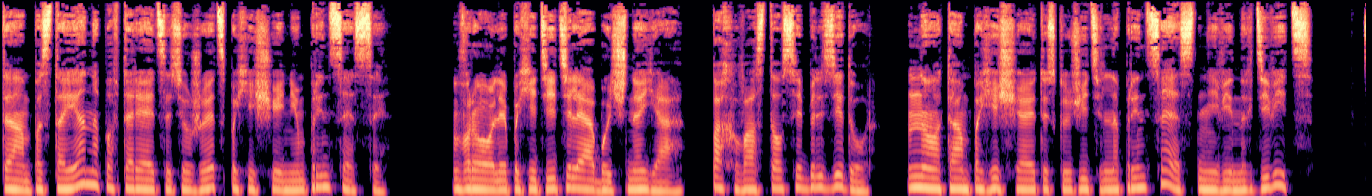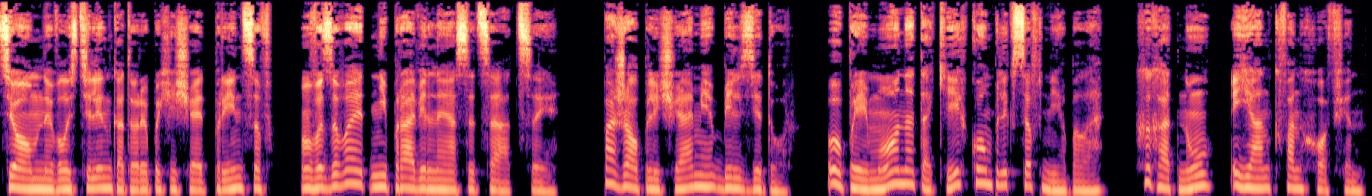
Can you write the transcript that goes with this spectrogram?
Там постоянно повторяется сюжет с похищением принцессы. В роли похитителя обычно я, похвастался Бельзидор. Но там похищают исключительно принцесс, невинных девиц. Темный властелин, который похищает принцев, вызывает неправильные ассоциации. Пожал плечами Бельзидор. У Пеймона таких комплексов не было. Хохотнул Янг Фанхофен.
